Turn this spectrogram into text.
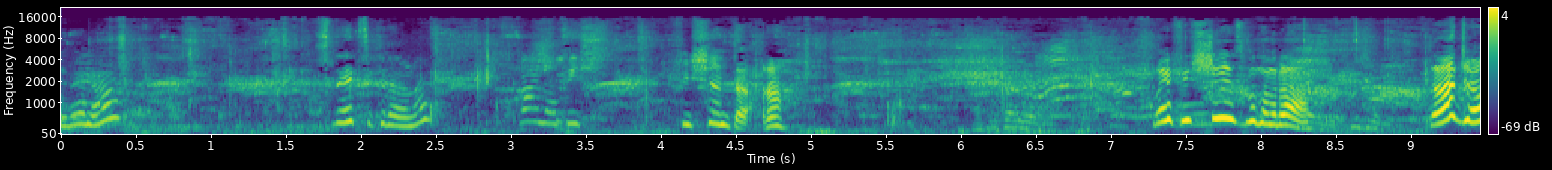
ఇదేనా? స్నేక్స్ ఇక్కడ ఫిష్ ఫిష్ అంట రా. బై ఫిష్ తీసుకుందాం రా రాజు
